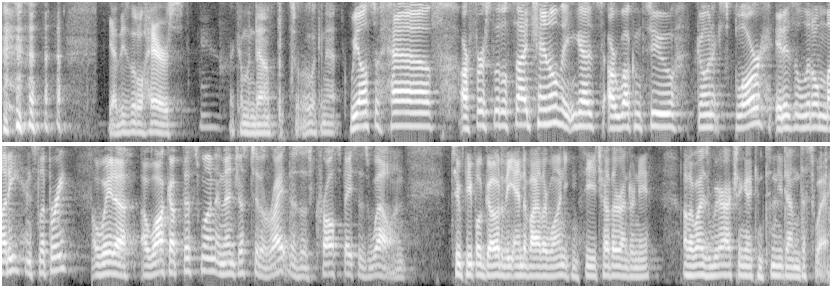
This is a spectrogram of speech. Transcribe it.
yeah, these little hairs are coming down. That's what we're looking at. We also have our first little side channel that you guys are welcome to go and explore. It is a little muddy and slippery. A way to uh, walk up this one, and then just to the right, there's those crawl space as well. And two people go to the end of either one. You can see each other underneath. Otherwise, we're actually going to continue down this way.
